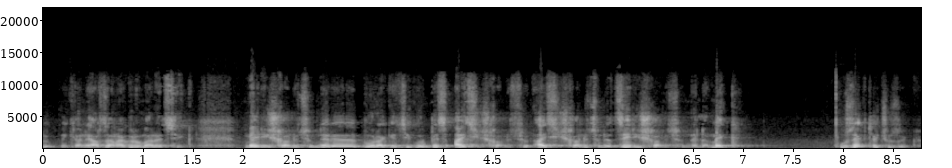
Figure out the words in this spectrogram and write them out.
Դուք մի քանի արձանագրում արեցիք մեր իշխանությունները որակեցիք որպես այս իշխանություն։ Այս իշխանությունը ձեր իշխանությունն է, մեկ ուզեք թե չուզեք։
